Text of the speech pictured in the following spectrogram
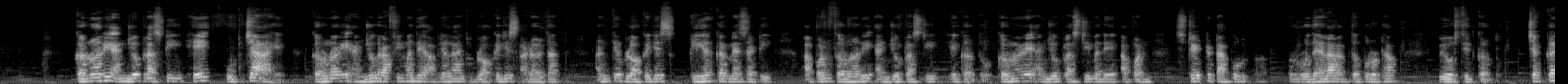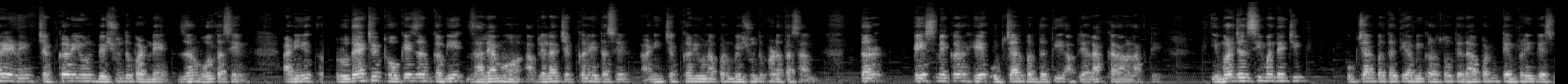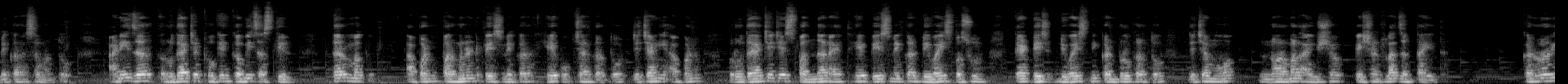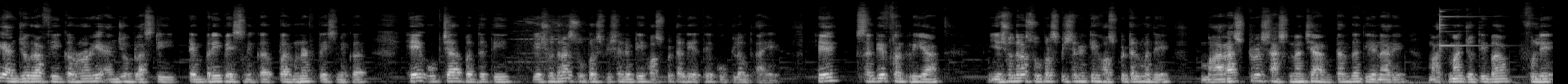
करोनरी अँजिओप्लास्टी हे उपचार आहे. करोनरी अँजिओग्राफीमध्ये आपल्याला ब्लॉकेजेस आढळतात. आणि ते ब्लॉकेजेस क्लिअर करण्यासाठी आपण करोनरी अँजिओप्लास्टी हे करतो. करोनरी अँजिओप्लास्टीमध्ये आपण स्टेट टाकून हृदयाला रक्तपुरवठा व्यवस्थित करतो. चक्कर येणे चक्कर येऊन बेशुद्ध पडणे जर होत असेल आणि हृदयाचे ठोके जर कमी झाल्यामुळं आपल्याला चक्कर येत असेल आणि चक्कर येऊन आपण बेशुद्ध पडत असाल तर पेसमेकर हे उपचार पद्धती आपल्याला करावी लागते. इमर्जन्सीमध्ये जी उपचार पद्धती आम्ही करतो त्याला आपण टेम्परिंग पेसमेकर असं म्हणतो. आणि जर हृदयाचे ठोके कमीच असतील तर मग आपण परमनंट पेसमेकर हे उपचार करतो ज्याच्याने आपण हृदयाचे जे स्पंदन आहेत हे पेसमेकर डिव्हाइस बसून त्या डिव्हाइसनी कंट्रोल करतो ज्याच्यामुळं नॉर्मल आयुष्य पेशंटला जगता येतं. Coronary angiography coronary angioplasty temporary pacemaker permanent pacemaker हे उपचार पद्धती यशोधरा सुपर स्पेशालिटी हॉस्पिटल येथे उपलब्ध आहे. हे सगळे प्रक्रिया यशोधरा सुपर स्पेशालिटी हॉस्पिटलमध्ये महाराष्ट्र शासनाच्या अंतर्गत येणारे महात्मा ज्योतिबा फुले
